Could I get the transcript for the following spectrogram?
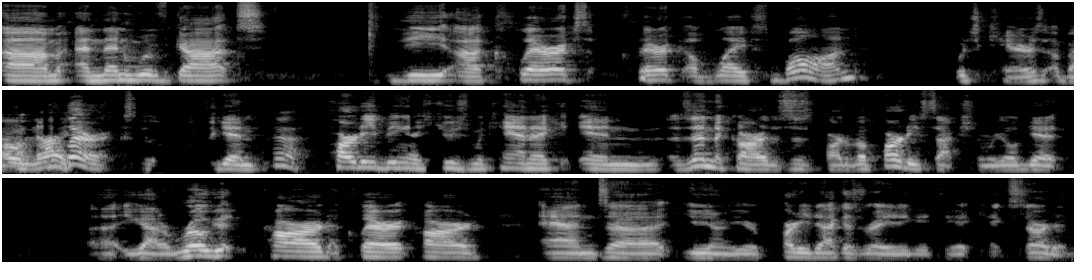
Um, and then we've got the uh, clerics, cleric of life's bond, which cares about Oh, nice. clerics. So, again, Yeah. party being a huge mechanic in Zendikar, this is part of a party section where you'll get uh, you got a rogue card, a cleric card, and uh, you know your party deck is ready to get to get kick started.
